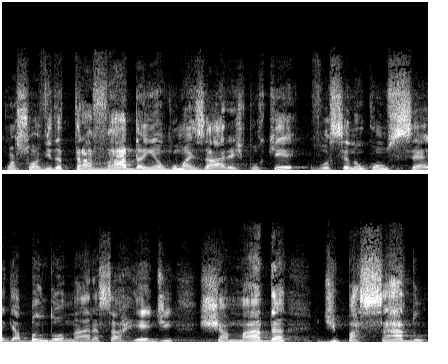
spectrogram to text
com a sua vida travada em algumas áreas porque você não consegue abandonar essa rede chamada de passado.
